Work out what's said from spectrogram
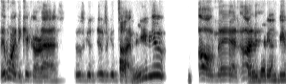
they wanted to kick our ass. It was good. It was a good All time. three of you? Oh man, Oh, Everybody on B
